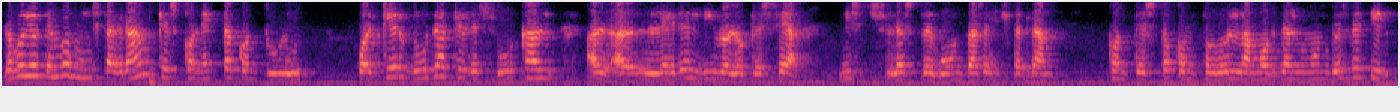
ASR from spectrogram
Luego yo tengo mi Instagram que es Conecta con tu luz. Cualquier duda que les surja al, leer el libro, lo que sea, mis, las preguntas en Instagram, contesto con todo el amor del mundo. Es decir,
